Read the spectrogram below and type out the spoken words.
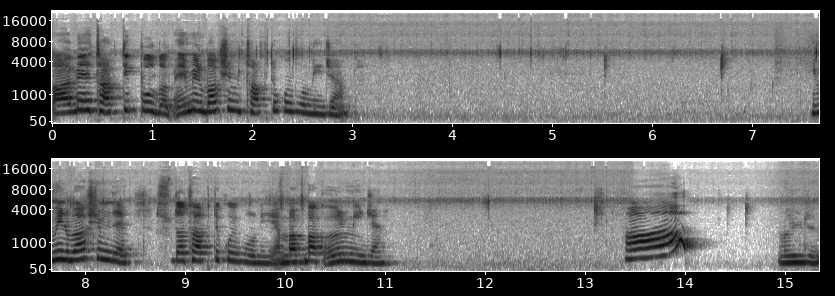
Abi taktik buldum. Emir bak şimdi taktik uygulayacağım. Emir bak şimdi suda taktik uygulayacağım. Bak bak ölmeyeceğim. Hop. Öldü.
